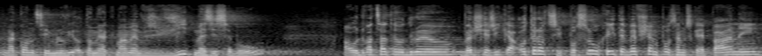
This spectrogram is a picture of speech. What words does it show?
na konci mluví o tom, jak máme žít mezi sebou a od 22. verše říká, otroci, poslouchejte ve všem pozemské pány,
